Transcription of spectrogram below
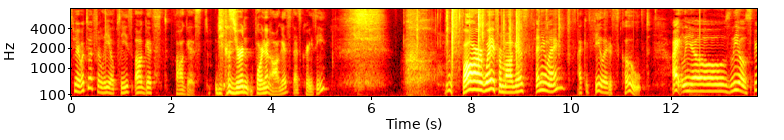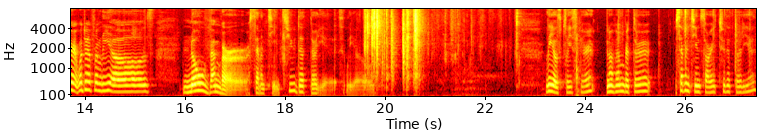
Spirit, what do I have for Leo, please? August, August, because you're born in August. That's crazy far away from August. Anyway, I can feel it. It's cold. All right, Leos. Leos, spirit. What do I have for Leos? November 17th to the 30th. Leo. Leos, please, spirit. November 3rd, 17th, sorry, to the 30th.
